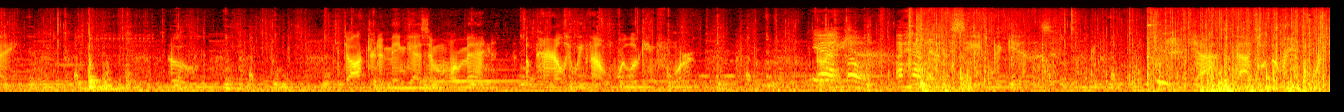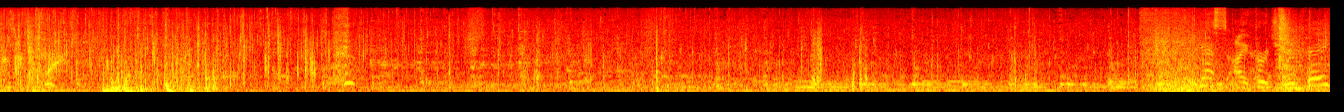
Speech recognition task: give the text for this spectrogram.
Way. Who? Dr. Dominguez and more men. Apparently we found what we're looking for. Yeah, no, I haven't. The siege begins. Yeah, that's what the reinforcements are for. Yes, I heard you, okay?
